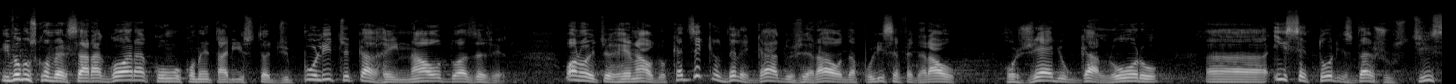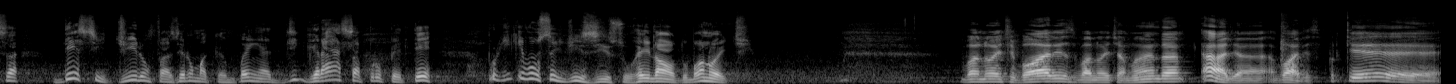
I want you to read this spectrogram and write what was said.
E vamos conversar agora com o comentarista de política, Reinaldo Azevedo. Boa noite, Reinaldo. Quer dizer que o delegado-geral da Polícia Federal, Rogério Galoro, uh, e setores da Justiça decidiram fazer uma campanha de graça para o PT. Por que, que você diz isso, Reinaldo? Boa noite. Boa noite, Boris. Boa noite, Amanda. Olha, Boris, porque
